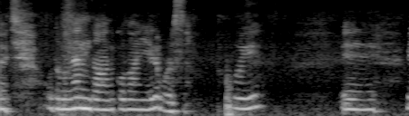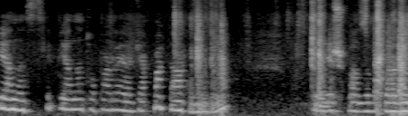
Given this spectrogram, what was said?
Evet. Odamın en dağınık olan yeri burası. Burayı eee, bir yandan silip bir yandan toparlayarak yapmak daha kolay oluyor. Böyle şu fazlalıklardan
